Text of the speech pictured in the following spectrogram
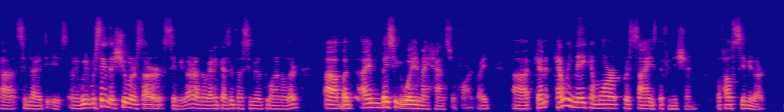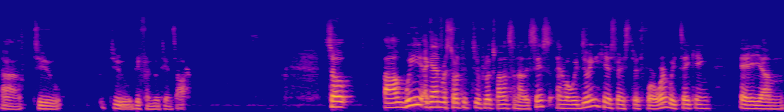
uh, similarity is? I mean, we, are saying that sugars are similar and organic acids are similar to one another, uh, but I'm basically waving my hand so far, right? Uh, can, can we make a more precise definition of how similar uh, to, to different nutrients are? So uh, we, again, resorted to flux balance analysis. And what we're doing here is very straightforward. We're taking a, um,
